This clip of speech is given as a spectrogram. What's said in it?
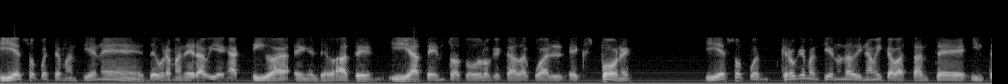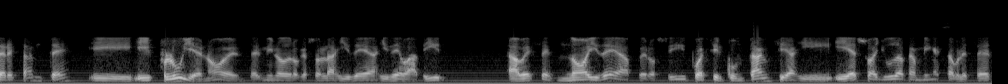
Y eso pues te mantiene de una manera bien activa en el debate y atento a todo lo que cada cual expone. Y eso pues creo que mantiene una dinámica bastante interesante y, fluye no en términos de lo que son las ideas y debatir. A veces no ideas pero sí pues circunstancias y, eso ayuda también a establecer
